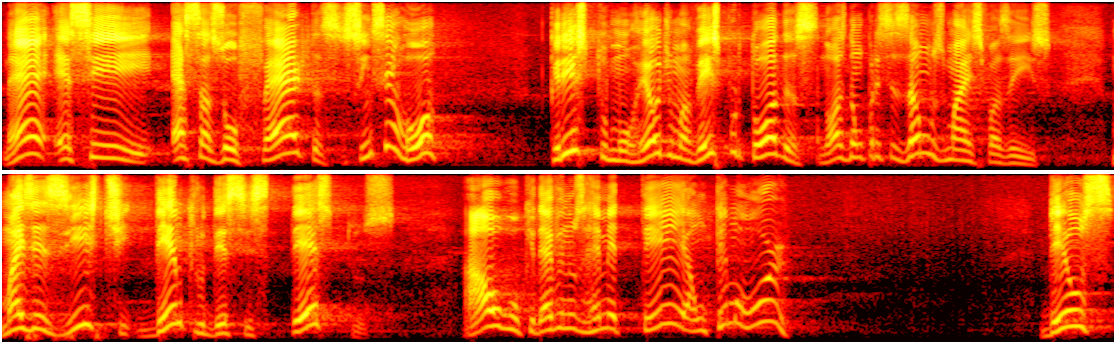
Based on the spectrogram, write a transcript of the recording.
Né? Esse, essas ofertas se encerrou. Cristo morreu de uma vez por todas, nós não precisamos mais fazer isso. Mas existe dentro desses textos algo que deve nos remeter a um temor. Deus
